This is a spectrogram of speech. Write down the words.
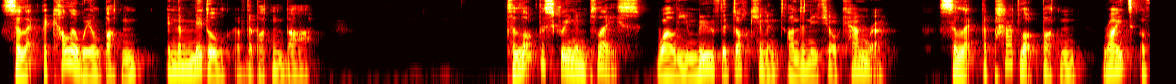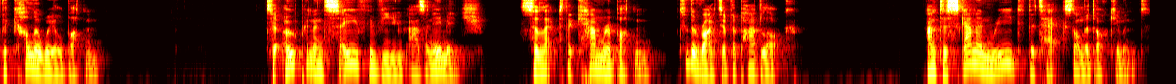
select the Colour Wheel button in the middle of the button bar. To lock the screen in place while you move the document underneath your camera, select the Padlock button right of the Colour Wheel button. To open and save the view as an image, select the Camera button to the right of the padlock. And to scan and read the text on the document,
